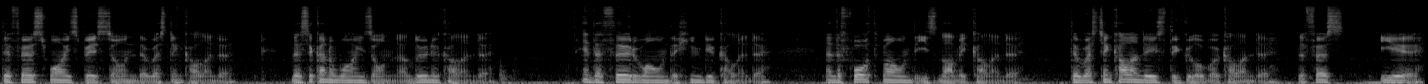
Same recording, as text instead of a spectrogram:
The first one is based on the Western calendar, the second one is on a lunar calendar, and the third one on the Hindu calendar and the fourth one the Islamic calendar. The Western calendar is the global calendar. The first year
